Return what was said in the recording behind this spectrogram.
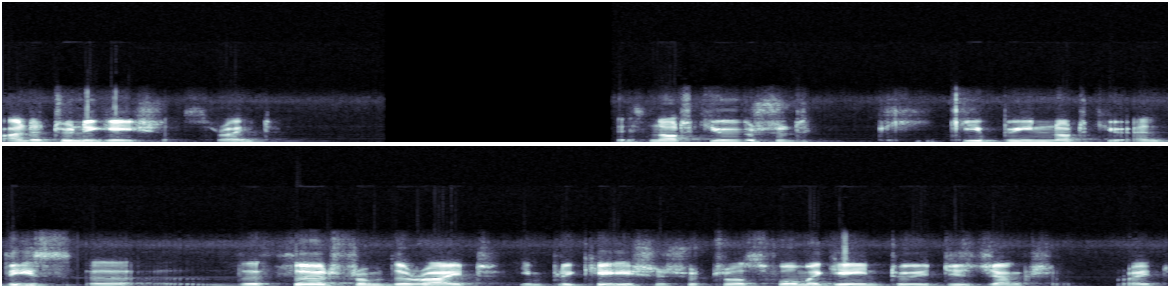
under two negations, right? It's not Q should keep being not Q. And this, uh, the third from the right implication should transform again to a disjunction, right?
